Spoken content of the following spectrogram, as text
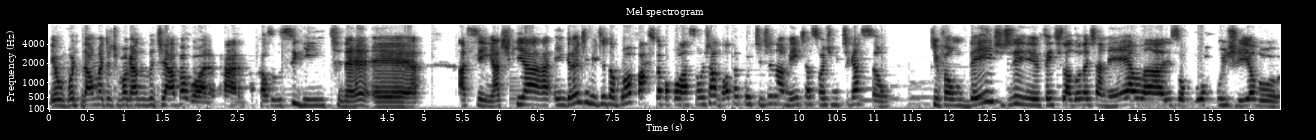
eu vou te dar uma de advogado do diabo agora, cara, por causa do seguinte, né? É, assim, acho que a, em grande medida boa parte da população já adota cotidianamente ações de mitigação que vão desde ventilador na janela, isopor com gelo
